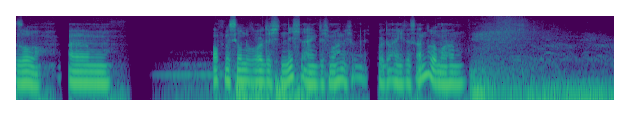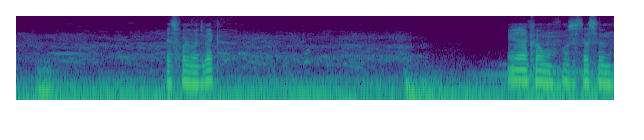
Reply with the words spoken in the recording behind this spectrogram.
So. Ähm. Hauptmission wollte ich nicht eigentlich machen. Ich, ich wollte eigentlich das andere machen. Der ist voll weit weg. Ja, komm, was ist das denn?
